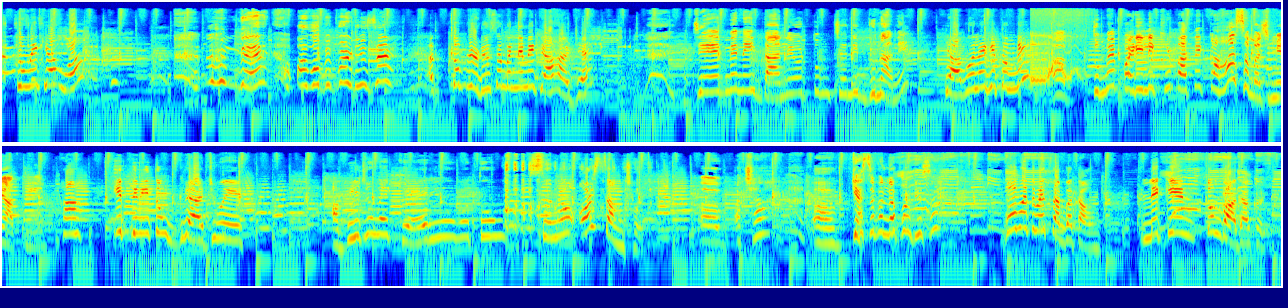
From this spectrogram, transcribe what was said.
तुम्हें क्या हुआ? मैं और वो भी प्रोड्यूसर तो प्रोड्यूसर बनने में क्या हर्ज है? जेब में नहीं दाने और तुम चली बुनाने। क्या बोलेगी तुमने? अब तुम्हें पढ़ी लिखी बातें कहाँ समझ में आती हैं? हाँ इतनी तुम ग्रेजुएट अभी जो मैं कह रही हूँ वो तुम सुनो और समझो। अब, अच्छा अब, कैसे बनना प्रोड्यूसर वो मैं तुम्हें सब बताऊँगी लेकिन तुम वादा करो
